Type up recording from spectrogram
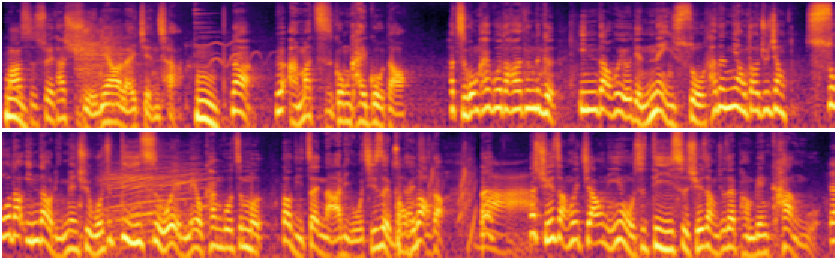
八十岁，她血尿要来检查，嗯，那因为阿妈子宫开过刀。他子宫开过刀，他的那个阴道会有点内缩，他的尿道就这样缩到阴道里面去。我就第一次，我也没有看过这么到底在哪里，我其实也不太知道。那那学长会教你，因为我是第一次，学长就在旁边看我。对。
